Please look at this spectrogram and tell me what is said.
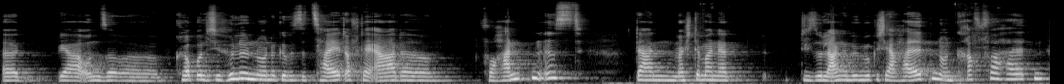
äh, ja unsere körperliche Hülle nur eine gewisse Zeit auf der Erde vorhanden ist, dann möchte man ja die so lange wie möglich erhalten und kraftvoll halten.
